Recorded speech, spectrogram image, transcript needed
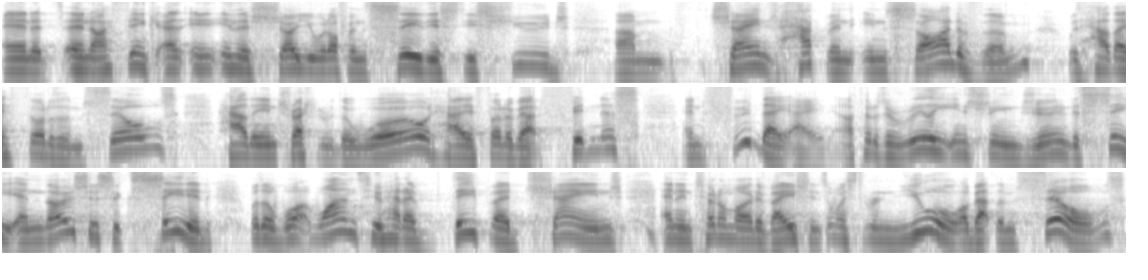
And, it's, and I think in, in the show, you would often see this, this huge um, change happen inside of them with how they thought of themselves, how they interacted with the world, how they thought about fitness, and food they ate. And I thought it was a really interesting journey to see. And those who succeeded were the ones who had a deeper change and internal motivations, almost renewal about themselves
